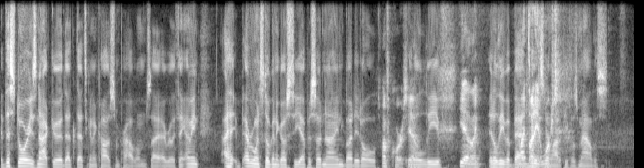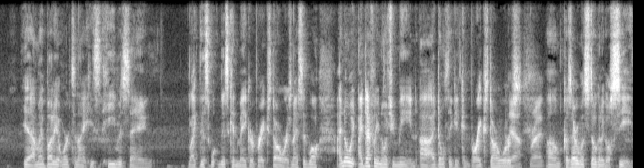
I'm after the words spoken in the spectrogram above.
if this story is not good, that that's gonna cause some problems. I, I really think. I mean, I everyone's still gonna go see episode nine, but it'll Of course, yeah, it'll leave yeah, like it'll leave a bad My buddy at taste in a lot of people's mouths. yeah. My buddy at work tonight, he's he was saying like this this can make or break Star Wars, and I said, well, I know I definitely know what you mean. Uh, I don't think it can break Star Wars. Yeah, right. Because um, everyone's still going to go see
